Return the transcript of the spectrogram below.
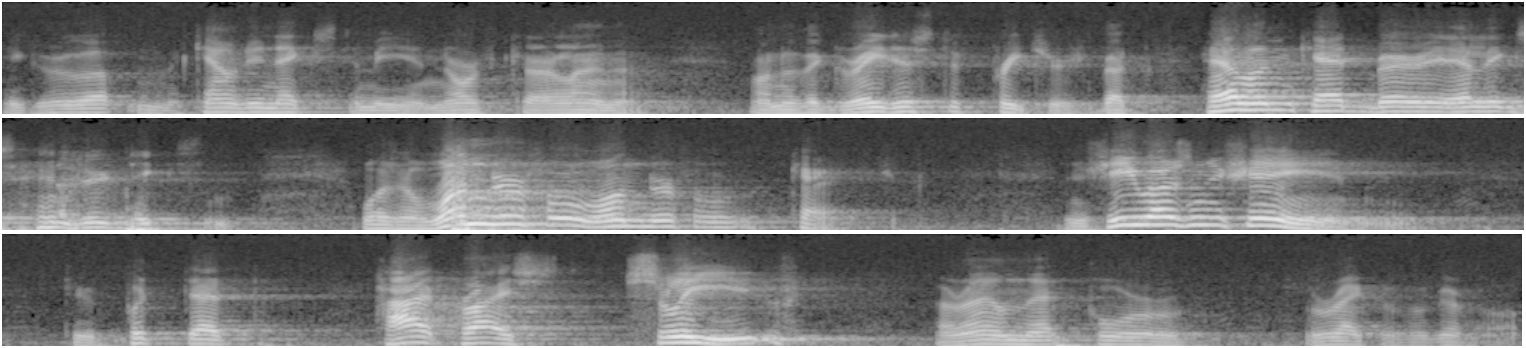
He grew up in the county next to me in North Carolina one of the greatest of preachers. But Helen Cadbury Alexander Dixon was a wonderful, wonderful character. And she wasn't ashamed to put that high priced sleeve around that poor wreck of a girl.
